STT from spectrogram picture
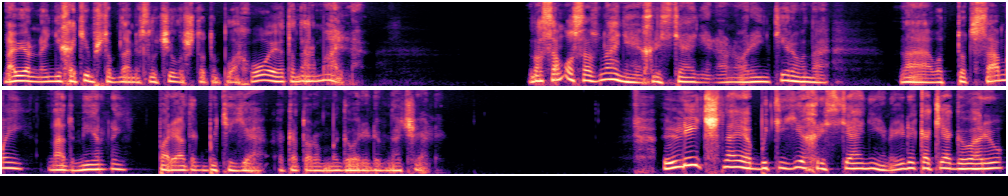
наверное, не хотим, чтобы нами случилось что-то плохое, это нормально. Но само сознание христианина, оно ориентировано на вот тот самый надмирный порядок бытия, о котором мы говорили в начале. Личное бытие христианина, или, как я говорю,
